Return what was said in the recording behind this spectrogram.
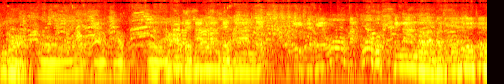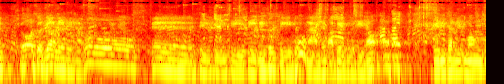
พี่บอกโอ้เอาเอาเออเอาเอาแต่ทานวันแต่ทานเลยแต่เทโอ้ค่ะโอ้ให้งานก็ว่าเขาใช้เลยโอ้สุดยอดเลยเนี่ยโอ้เออสี่สี่สี่สี่มีทุกสี่ทุกงานในประเพณีเนาะ เป็นสิริมงค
